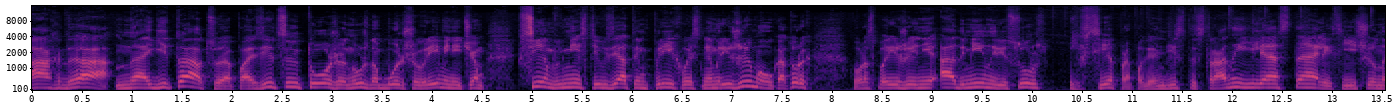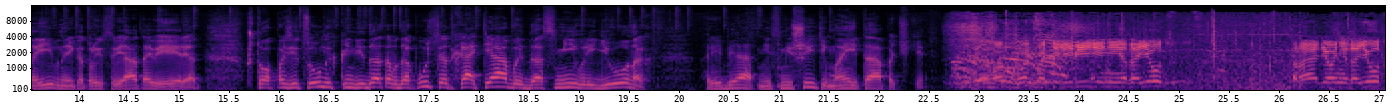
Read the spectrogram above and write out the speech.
Ах да, на агитацию оппозиции тоже нужно больше времени, чем всем вместе взятым прихвостням режима, у которых в распоряжении админ, ресурс и все пропагандисты страны или остались еще наивные, которые свято верят, что оппозиционных кандидатов допустят хотя бы до СМИ в регионах – Ребят, не смешите мои тапочки. Поскольку телевидение не дают, радио не дают.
